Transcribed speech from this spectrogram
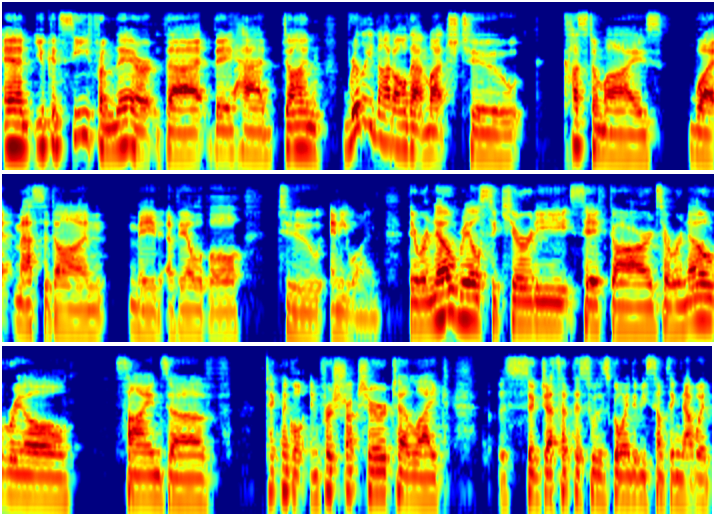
And you could see from there that they had done really not all that much to customize what Mastodon made available to anyone. There were no real security safeguards, there were no real signs of technical infrastructure to like suggest that this was going to be something that would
